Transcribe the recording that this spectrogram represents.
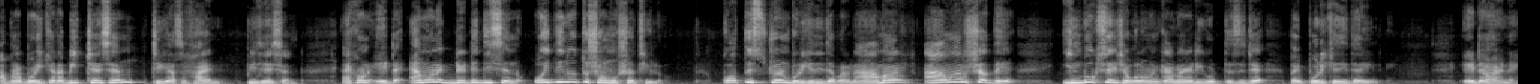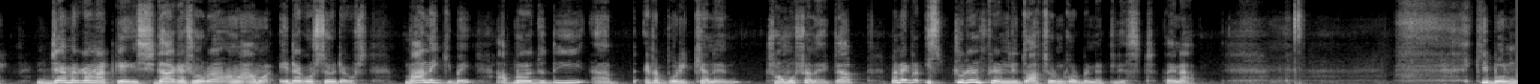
আপনার পরীক্ষাটা পিছিয়েছেন ঠিক আছে ফাইন পিছিয়েছেন এখন এটা এমন এক ডেটে দিছেন, ওই দিনও তো সমস্যা ছিল। কত স্টুডেন্ট পরীক্ষা দিতে পারে না। আমার আমার সাথে ইনবক্সে এসে বললাম কান্নাকাটি করতেছে যে, ভাই, পরীক্ষা দিতে হয়নি। এটা হয় নাই। জ্যামের কারণে আটকে গেছি। ঢাকা শহর আমার এটা করছে, ওইটা করছে। মানে কি ভাই, আপনারা যদি একটা পরীক্ষা নেন, সমস্যা নেই। একটা মানে একটা স্টুডেন্ট ফ্রেন্ডলি তো আচরণ করবেন অ্যাটলিস্ট তাই না? কি বলব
